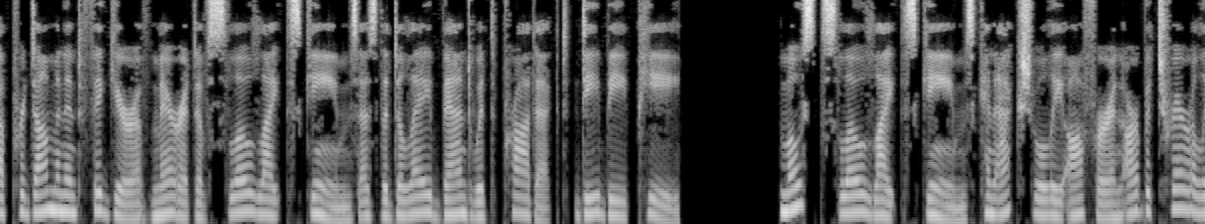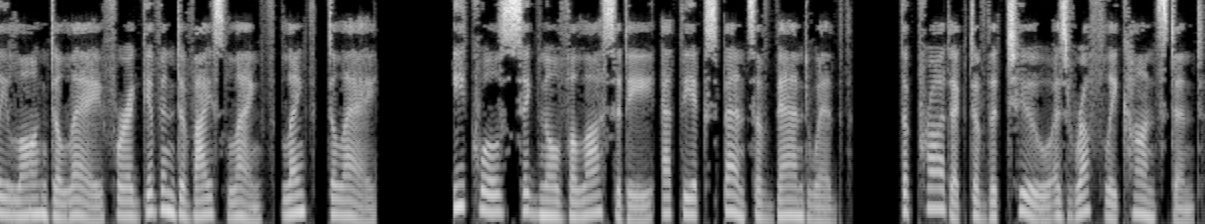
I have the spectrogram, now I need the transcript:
A predominant figure of merit of slow light schemes is the delay bandwidth product (DBP). Most slow light schemes can actually offer an arbitrarily long delay for a given device length length delay equals signal velocity at the expense of bandwidth. The product of the two is roughly constant.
